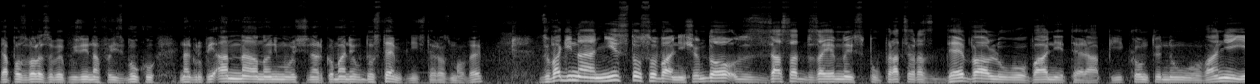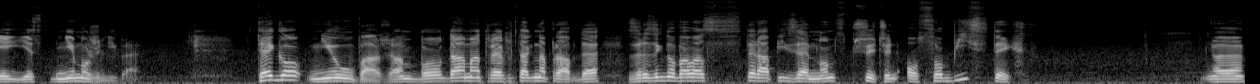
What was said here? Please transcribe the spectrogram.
Ja pozwolę sobie później na Facebooku, na grupie Anna Anonimowość Narkomania udostępnić te rozmowy. Z uwagi na niestosowanie się do zasad wzajemnej współpracy oraz dewaluowanie terapii, kontynuowanie jej jest niemożliwe. Tego nie uważam, bo dama Tref tak naprawdę zrezygnowała z terapii ze mną z przyczyn osobistych. E,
